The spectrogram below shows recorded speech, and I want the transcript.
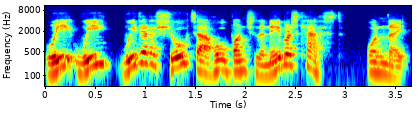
We we we did a show to a whole bunch of the Neighbours cast one night,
